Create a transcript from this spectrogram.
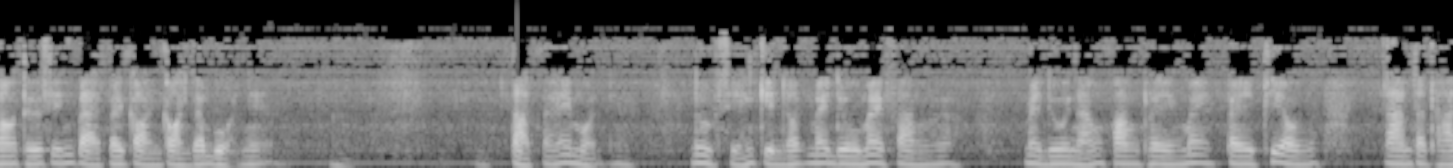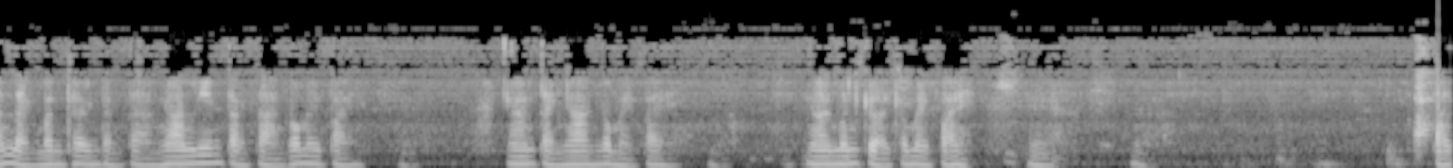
ลองถือศีลแปดไปก่อนก่อนจะบวชเนี่ย ตัดไปให้หมดรูปเสียงกลิ่นรสไม่ดูไม่ฟัง ไม่ดูหนังฟังเพลงไม่ไปเที่ยวตามสถานแหล่งบันเทิงต่าง ๆ งานเลี้ยงต่างๆ ก็ไม่ไป งานแต่งงานก็ไม่ไป งานวันเกิดก็ไม่ไปตัด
